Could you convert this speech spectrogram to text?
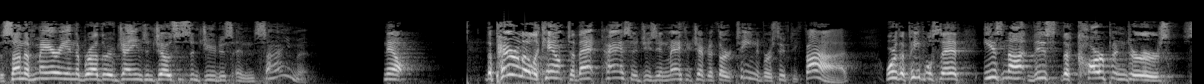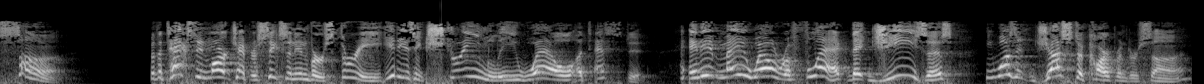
the son of Mary and the brother of James and Joseph and Judas and Simon. Now, the parallel account to that passage is in Matthew chapter 13 and verse 55, where the people said, is not this the carpenter's son? But the text in Mark chapter 6 and in verse 3, it is extremely well attested. And it may well reflect that Jesus, he wasn't just a carpenter's son,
